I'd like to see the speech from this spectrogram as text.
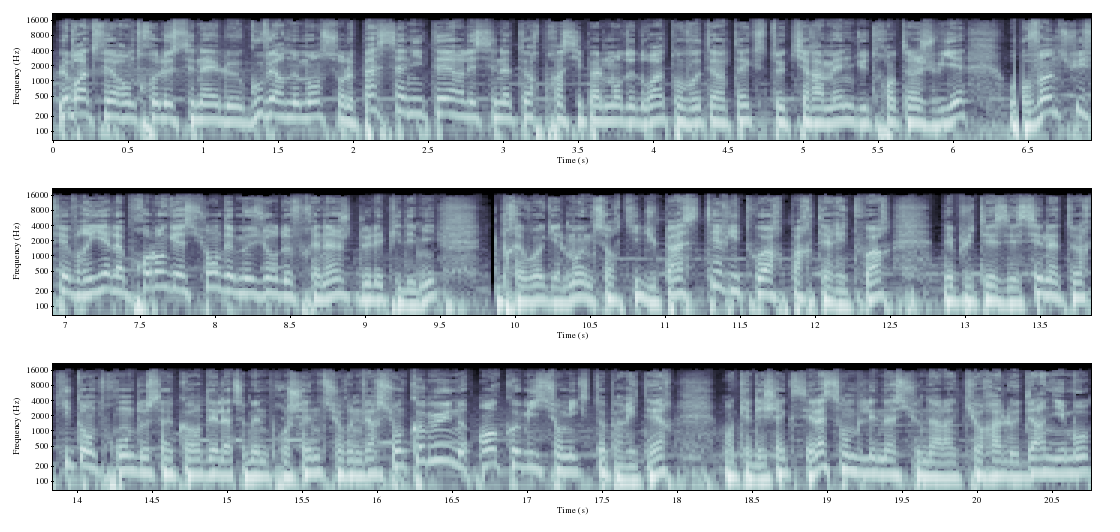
Le bras de fer entre le Sénat et le gouvernement sur le pass sanitaire. Les sénateurs principalement de droite ont voté un texte qui ramène du 31 juillet au 28 février la prolongation des mesures de freinage de l'épidémie. Il prévoit également une sortie du pass territoire par territoire. Députés et sénateurs qui tenteront de s'accorder la semaine prochaine sur une version commune en commission mixte paritaire. En cas d'échec, c'est l'Assemblée nationale qui aura le dernier mot.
